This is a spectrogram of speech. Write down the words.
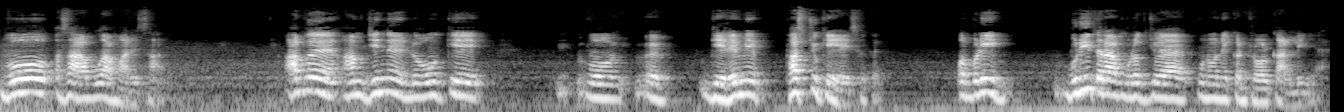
वो हिसाब हुआ हमारे साथ। अब हम जिन लोगों के, वो घेरे में फंस चुके हैं इस वक्त, और बड़ी बुरी तरह मुल्क जो है, उन्होंने कंट्रोल कर लिया है।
